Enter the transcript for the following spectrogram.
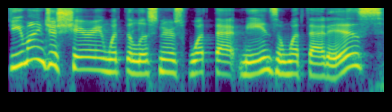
do you mind just sharing with the listeners what that means and what that is?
